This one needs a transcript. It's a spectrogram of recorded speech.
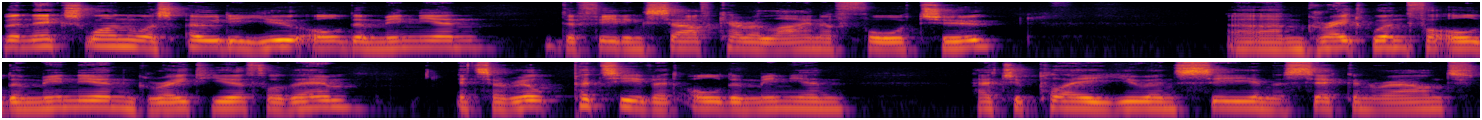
The next one was ODU Old Dominion defeating South Carolina 4 2. Um, great win for Old Dominion, great year for them. It's a real pity that Old Dominion had to play UNC in the second round.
